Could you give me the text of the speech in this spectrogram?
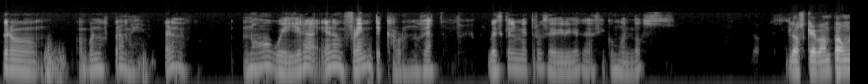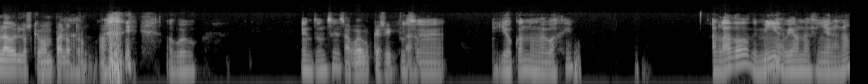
Pero, bueno, espérame. Era, no, güey, era, era enfrente, cabrón. O sea, ¿ves que el metro se divide así como en dos? Los que van para un lado y los que van para el otro. Ajá. A huevo. Entonces, A huevo que sí. pues eh, yo cuando me bajé, al lado de mí había una señora, ¿no?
